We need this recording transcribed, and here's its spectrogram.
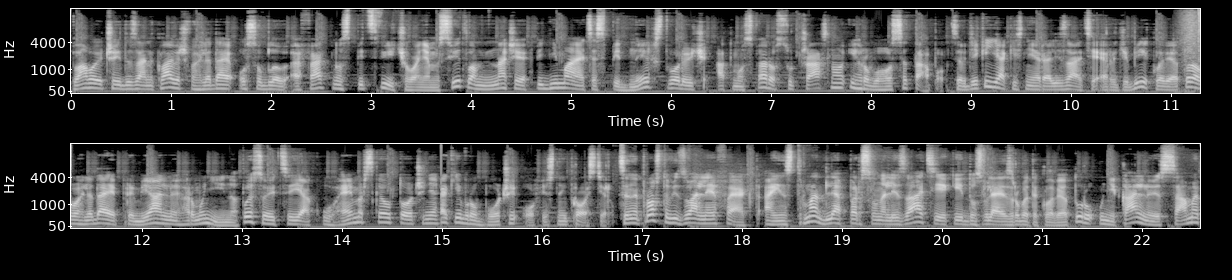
Плаваючий дизайн клавіш виглядає особливо ефектно з підсвічуванням світлом, наче піднімається з під них, створюючи атмосферу сучасного ігрового сетапу. Завдяки якісній реалізації RGB клавіатура виглядає преміально і гармонійно, вписується як у геймерське оточення, так і в робочий офісний простір. Це не просто візуальний ефект, а інструмент для персоналізації, який дозволяє зробити клавіатуру унікальною саме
